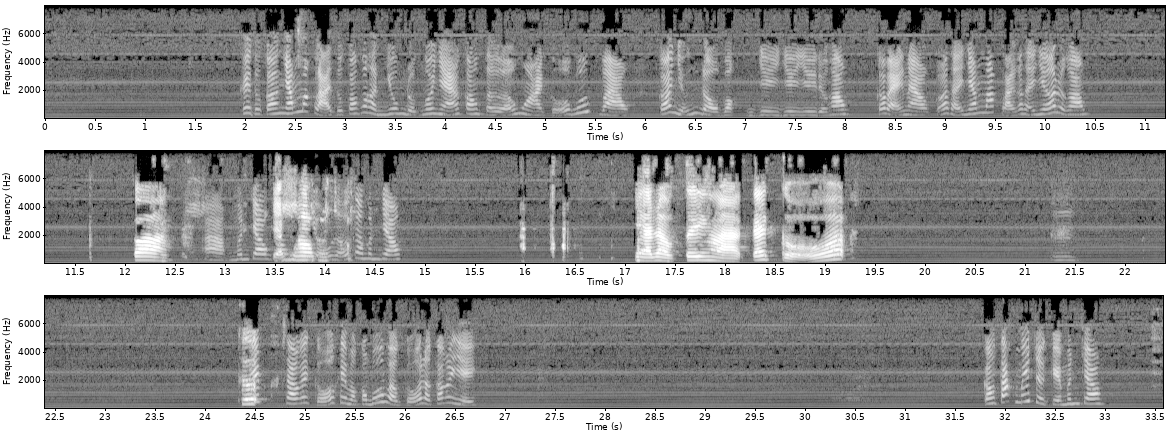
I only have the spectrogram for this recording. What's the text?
Khi tụi con nhắm mắt lại tụi con có hình dung được ngôi nhà của con từ ở ngoài cửa bước vào có những đồ vật gì gì gì được không? Có bạn nào có thể nhắm mắt lại có thể nhớ được không? Con, à minh châu Dạ ví không. dụ thử coi minh châu. Nhà đầu tiên là cái cửa, ừ. Thứ tiếp sau cái cửa khi mà con bước vào cửa là có cái gì? Con tắt mic rồi kìa minh châu.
